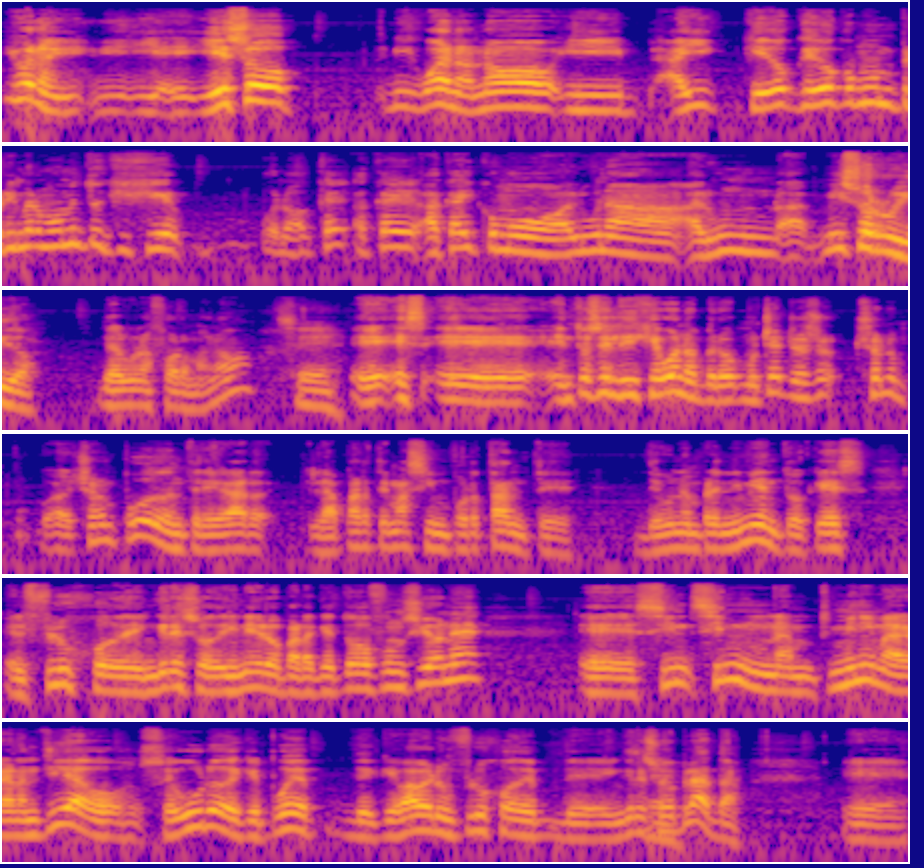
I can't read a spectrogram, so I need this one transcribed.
Y bueno, y, y- y eso y bueno, no y ahí quedó quedó como un primer momento en que dije, bueno, acá, acá, acá hay como alguna algún me hizo ruido de alguna forma, ¿no? Sí. Eh, es, eh, entonces le dije, bueno, pero muchachos, yo, yo no, yo no puedo entregar la parte más importante de un emprendimiento, que es el flujo de ingreso de dinero para que todo funcione, eh, sin, sin una mínima garantía o seguro de que puede, de que va a haber un flujo de, de ingreso Sí. de plata. Eh,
